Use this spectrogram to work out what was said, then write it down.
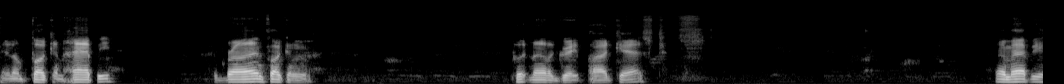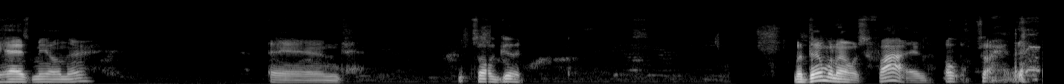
And I'm fucking happy for Bryan fucking putting out a great podcast. I'm happy he has me on there. And it's all good. But then when I was five, oh, sorry.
